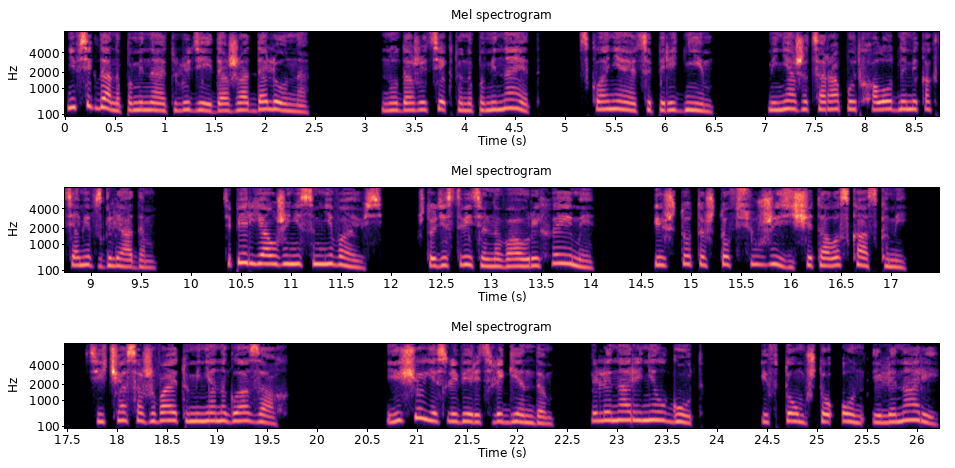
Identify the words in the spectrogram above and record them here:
не всегда напоминают людей даже отдаленно. Но даже те, кто напоминает, склоняются перед ним. Меня же царапают холодными когтями взглядом. Теперь я уже не сомневаюсь, что действительно в Аурихейме и что-то, что всю жизнь считала сказками, сейчас оживает у меня на глазах. Еще, если верить легендам, Элинари не лгут, и в том, что он Элинари,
